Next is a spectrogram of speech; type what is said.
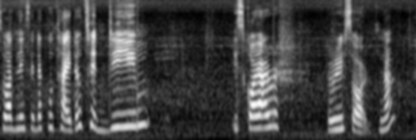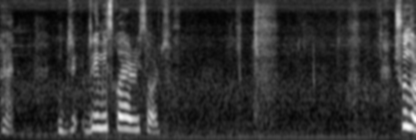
সোয়াদ লিখছে, এটা কোথায়? এটা হচ্ছে ড্রিম স্কোয়ার রিসর্ট, না? হ্যাঁ। ড্রিম স্কোয়ার রিসর্ট সুন্দর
